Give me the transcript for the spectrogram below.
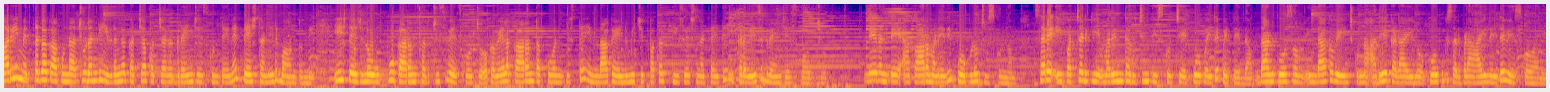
మరీ మెత్తగా కాకుండా చూడండి ఈ విధంగా కచ్చా పచ్చాగా గ్రైండ్ చేసుకుంటేనే టేస్ట్ అనేది బాగుంటుంది. ఈ స్టేజ్లో ఉప్పు కారం సరిచూసి వేసుకోవచ్చు. ఒకవేళ కారం తక్కువ అనిపిస్తే ఇందాక ఎండుమిర్చి పక్కకు తీసేసినట్టయితే ఇక్కడ వేసి గ్రైండ్ చేసుకోవచ్చు. లేదంటే ఆ కారం అనేది పోపులో చూసుకుందాం. సరే ఈ పచ్చడికి మరింత రుచిని తీసుకొచ్చే పోపు అయితే పెట్టేద్దాం. దానికోసం ఇందాక వేయించుకున్న అదే కడాయిలో పోపుకు సరిపడా ఆయిల్ అయితే వేసుకోవాలి.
